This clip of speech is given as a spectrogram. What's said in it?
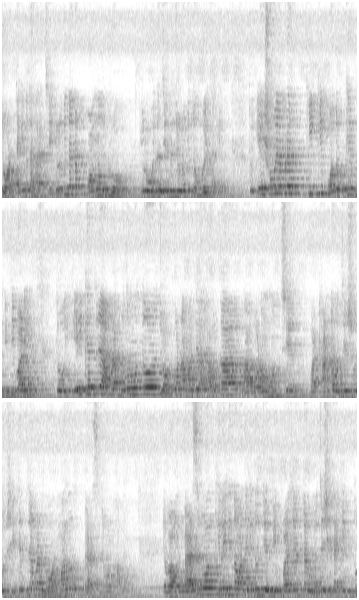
জ্বরটা কিন্তু দেখা যাচ্ছে। এগুলো কিন্তু একটা কমন রোগ এগুলো ওয়েদার চেঞ্জের জন্য কিন্তু হয়ে থাকে। তো এই সময় আমরা কি কি পদক্ষেপ নিতে পারি? তো এই ক্ষেত্রে আমরা প্রথমত যখন আমাদের হালকা বা গরম হচ্ছে বা ঠান্ডা হচ্ছে সেক্ষেত্রে আমরা নর্মাল প্যারাসিটামল খাব। এবং প্যারাসিটামল খেলে কিন্তু আমাদের কিন্তু যে টেম্পারেচারটা রয়েছে, সেটা কিন্তু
